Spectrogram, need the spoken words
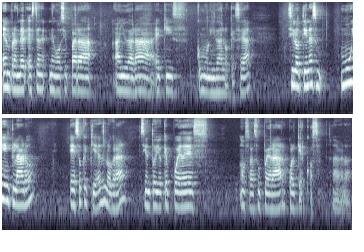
emprender este negocio para ayudar a X comunidad, lo que sea. Si lo tienes muy en claro, eso que quieres lograr, siento yo que puedes, o sea, superar cualquier cosa, la verdad.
